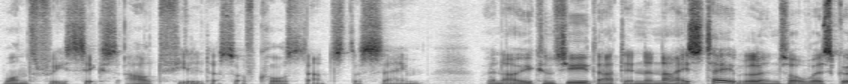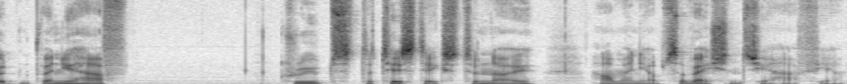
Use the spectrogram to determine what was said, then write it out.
136 outfielders. Of course, that's the same. But now you can see that in a nice table, and it's always good when you have grouped statistics to know how many observations you have here.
